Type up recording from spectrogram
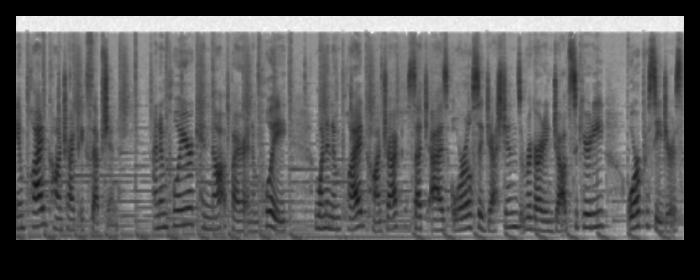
Implied contract exception. An employer cannot fire an employee when an implied contract, such as oral suggestions regarding job security or procedures,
